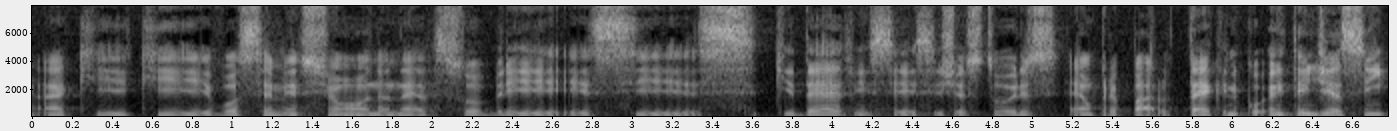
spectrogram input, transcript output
aqui que você menciona, né, sobre esses que devem ser esses gestores, é um preparo técnico? Eu entendi assim,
